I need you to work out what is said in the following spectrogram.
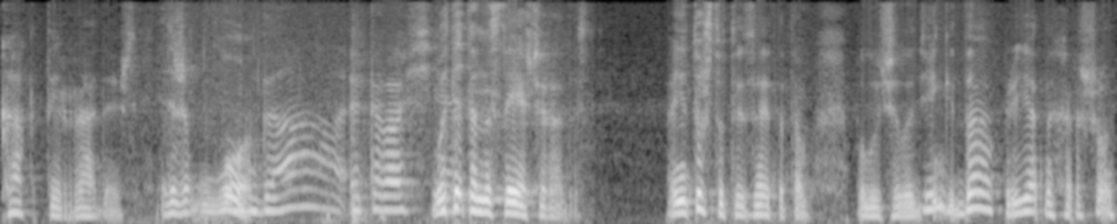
как ты радуешься. Это же вот. Да, это вообще. Вот это настоящая радость. А не то, что ты за это там получила деньги. Да, приятно, хорошо,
